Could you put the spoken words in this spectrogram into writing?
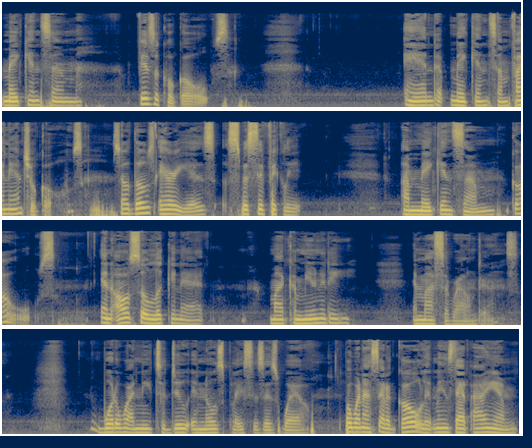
making some physical goals and making some financial goals. So, those areas specifically, I'm making some goals and also looking at my community and my surroundings. What do I need to do in those places as well? But when I set a goal, it means that I am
